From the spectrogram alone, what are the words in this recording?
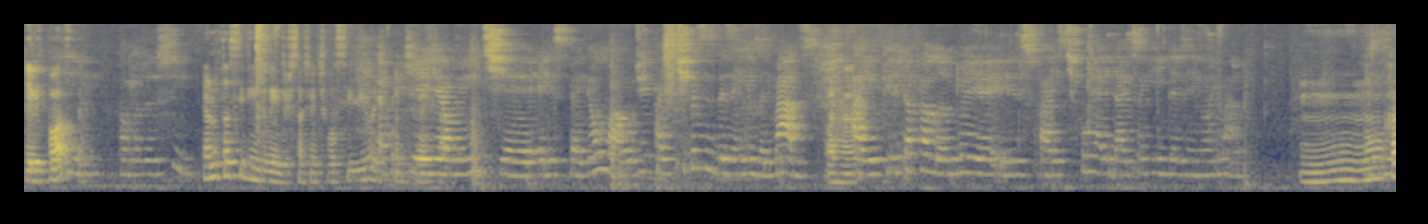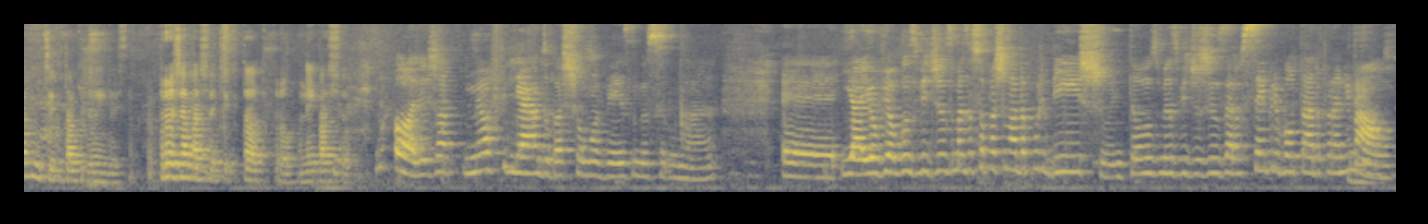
Ele posta? Sim, assim. Eu não tô seguindo o Whindersson, gente. Eu vou seguir hoje. É porque tiver. geralmente é, eles pegam o áudio e faz tipo esses desenhos animados. Aham. Aí o que ele tá falando é eles faz tipo realidade, só que em desenho animado. Hum, nunca vi o TikTok do Whindersson. Pro já baixou o TikTok? Pro, nem baixou. Olha, já, meu afilhado baixou uma vez no meu celular. É, e aí eu vi alguns vídeos, mas eu sou apaixonada por bicho. Então os meus videozinhos eram sempre voltados para animal.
